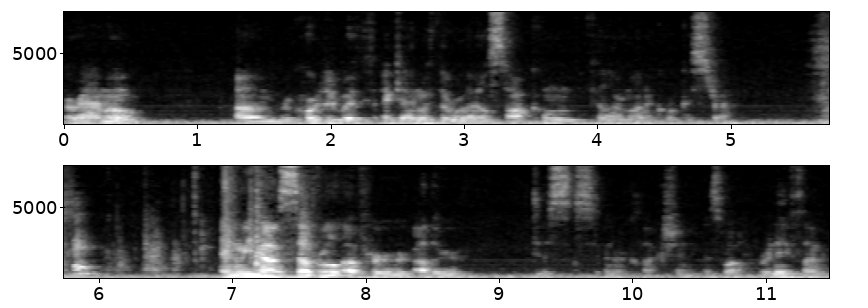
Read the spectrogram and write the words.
Oramo, um, recorded with again with the Royal Stockholm Philharmonic Orchestra. okay. And we have several of her other discs in our collection as well. Renee Fleming.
